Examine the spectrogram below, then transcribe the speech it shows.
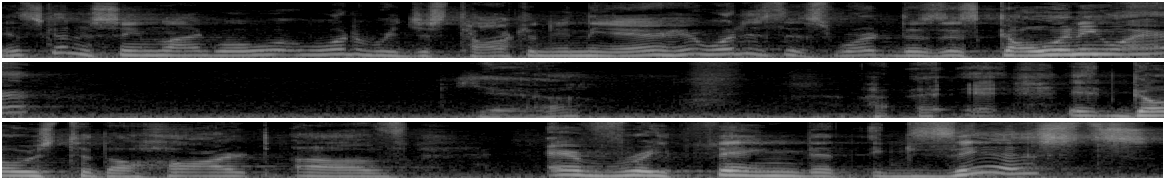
It's going to seem like, well, what are we just talking in the air here? What is this work? Does this go anywhere? Yeah. It goes to the heart of everything that exists.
